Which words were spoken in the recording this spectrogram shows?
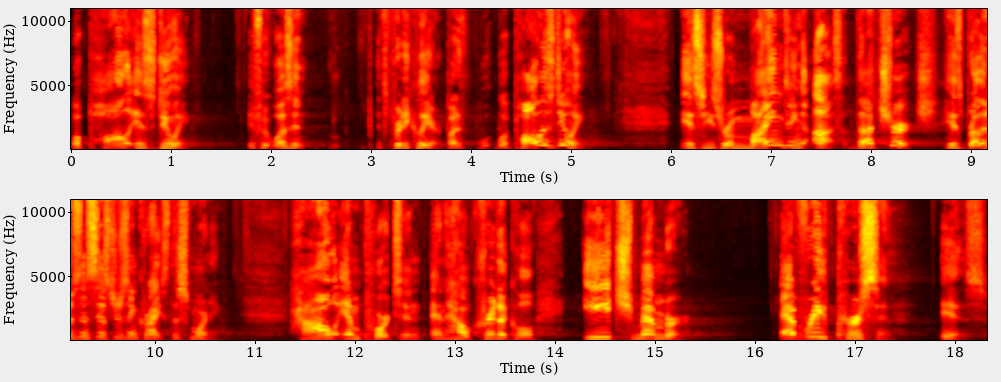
What Paul is doing, if it wasn't, it's pretty clear, but if, what Paul is doing is he's reminding us, the church, his brothers and sisters in Christ this morning, how important and how critical each member, every person is.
